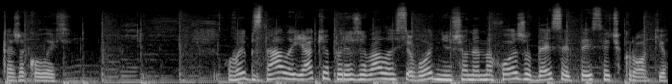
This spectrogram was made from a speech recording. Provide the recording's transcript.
Каже колись. Ви б знали, як я переживала сьогодні, що не находжу 10 тисяч кроків.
